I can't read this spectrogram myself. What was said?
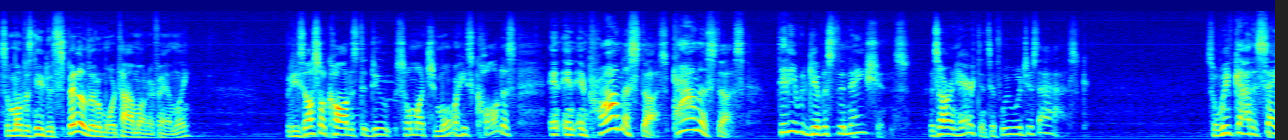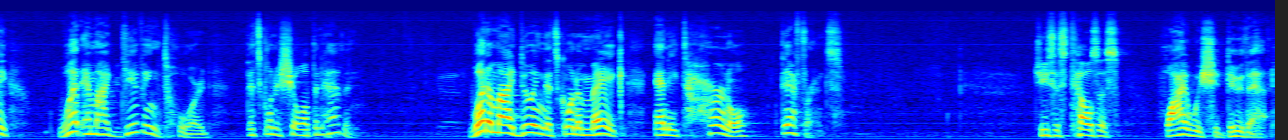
Some of us need to spend a little more time on our family. But He's also called us to do so much more. He's called us and, and, and promised us, promised us that He would give us the nations as our inheritance if we would just ask. So we've got to say, what am I giving toward that's going to show up in heaven? What am I doing that's going to make an eternal difference? Jesus tells us why we should do that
